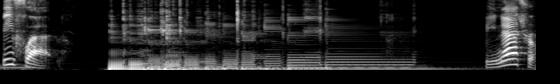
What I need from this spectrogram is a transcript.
B flat, B natural,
